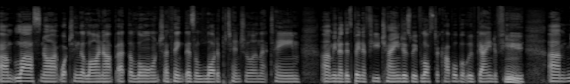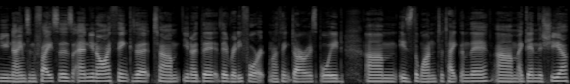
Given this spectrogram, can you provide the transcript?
Um, last night, watching the lineup at the launch, I think there's a lot of potential in that team. Um, you know, there's been a few changes. We've lost a couple, but we've gained a few. Mm um, new names and faces. And you know, I think that um, you know they're they're ready for it. And I think Darius Boyd um, is the one to take them there um, again this year.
